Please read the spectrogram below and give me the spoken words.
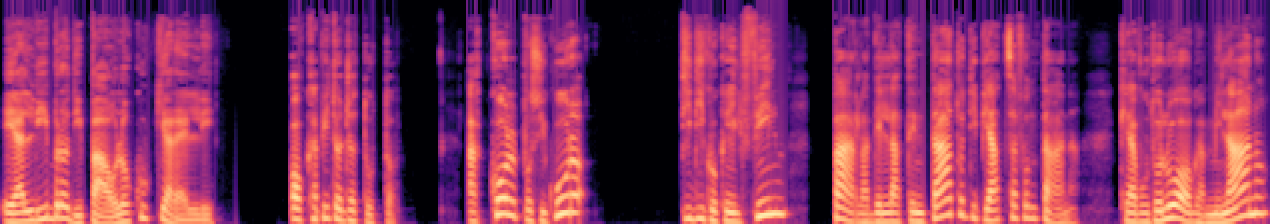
e al libro di Paolo Cucchiarelli. Ho capito già tutto. A colpo sicuro ti dico che il film parla dell'attentato di Piazza Fontana, che ha avuto luogo a Milano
